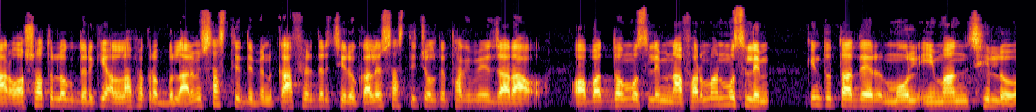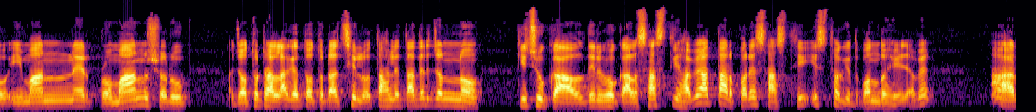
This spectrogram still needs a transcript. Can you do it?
আর অসৎ লোকদেরকে আল্লাহ পাক রব্বুল আলম শাস্তি দেবেন? কাফেরদের চিরকালের শাস্তি চলতে থাকবে যারা অবাধ্য মুসলিম, নাফরমান মুসলিম। কিন্তু তাদের মূল ইমান ছিল ইমানের প্রমাণ স্বরূপ যতটা লাগে ততটা ছিল, তাহলে তাদের জন্য কিছু কাল, দীর্ঘকাল শাস্তি হবে আর তারপরে শাস্তি স্থগিত, বন্ধ হয়ে যাবে। আর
